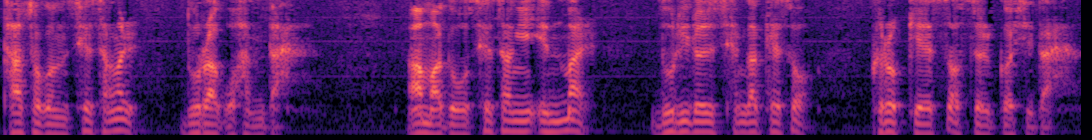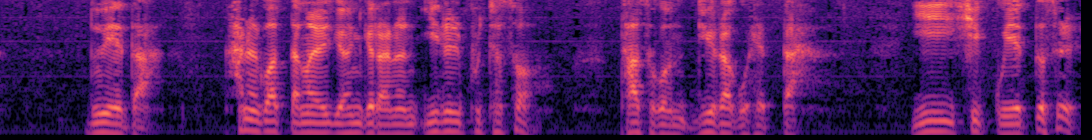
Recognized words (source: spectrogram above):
다석은 세상을 누라고 한다. 아마도 세상의 옛말 누리를 생각해서 그렇게 썼을 것이다. 누에다 하늘과 땅을 연결하는 이를 붙여서 다석은 뉘라고 했다. 이 식구의 뜻을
